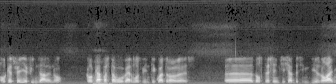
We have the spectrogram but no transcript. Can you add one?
el que es feia fins ara, no? Que el CAP estava obert les 24 hores eh, dels 365 dies de l'any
